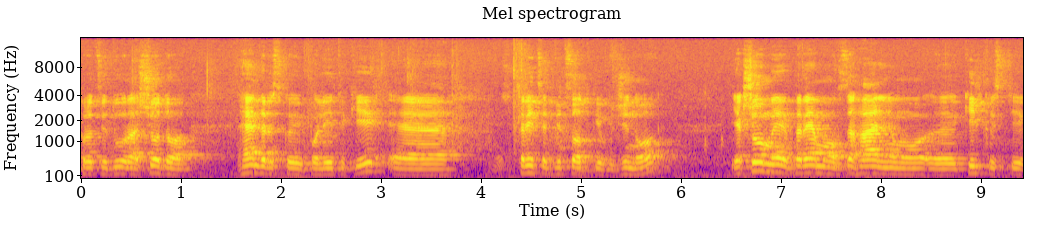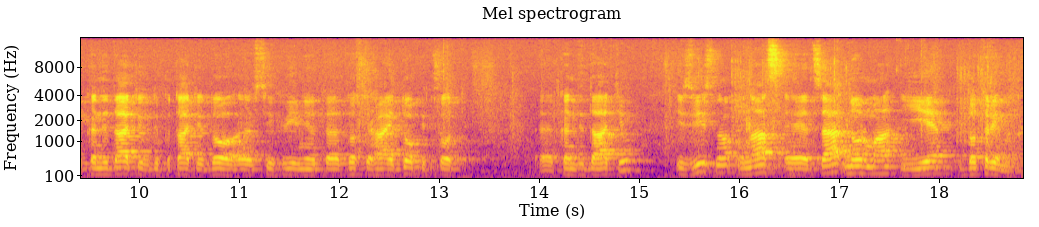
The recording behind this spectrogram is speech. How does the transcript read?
процедура щодо гендерської політики, е, 30% жінок. Якщо ми беремо в загальному е, кількості кандидатів, депутатів до е, всіх рівнів, то досягає до 500 е, кандидатів. І, звісно, у нас е, ця норма є дотримана.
